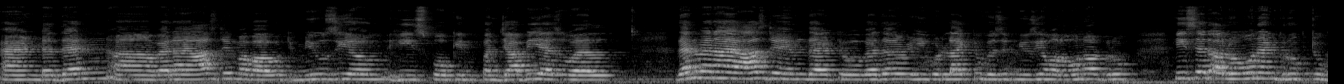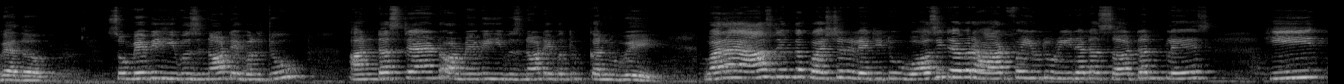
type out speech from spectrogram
and then uh, when I asked him about museum, he spoke in Punjabi as well. Then when I asked him that uh, whether he would like to visit museum alone or group, he said alone and group together. So maybe he was not able to understand or maybe he was not able to convey. When I asked him the question related to was it ever hard for you to read at a certain place, he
